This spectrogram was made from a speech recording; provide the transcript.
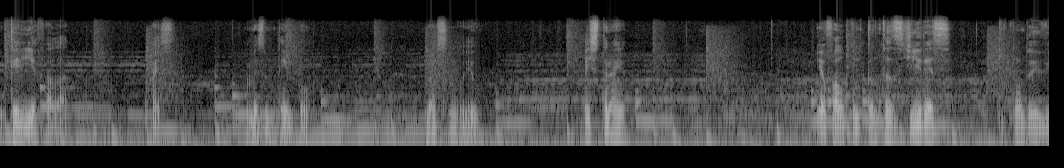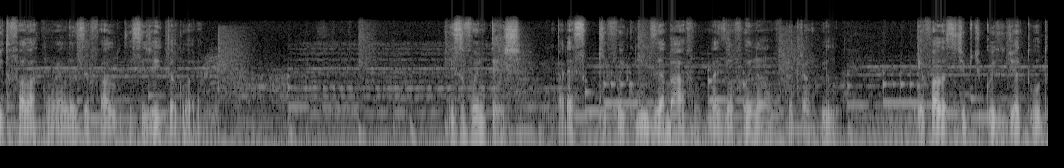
eu queria falar. Mas ao mesmo tempo não sendo eu. É estranho. Eu falo com tantas gírias que quando eu evito falar com elas eu falo desse jeito agora. Isso foi um teste. Parece que foi como um desabafo, mas não foi não, fica tranquilo. Eu falo esse tipo de coisa o dia todo.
